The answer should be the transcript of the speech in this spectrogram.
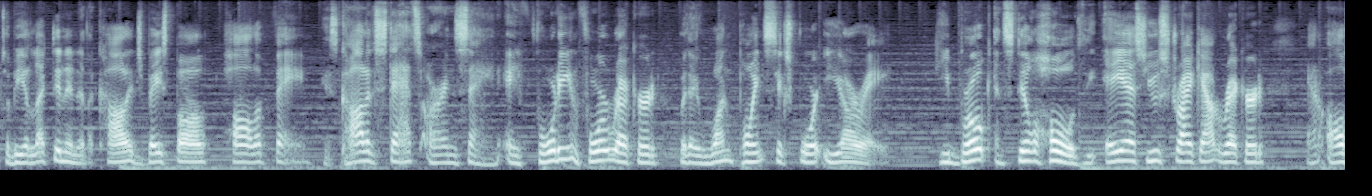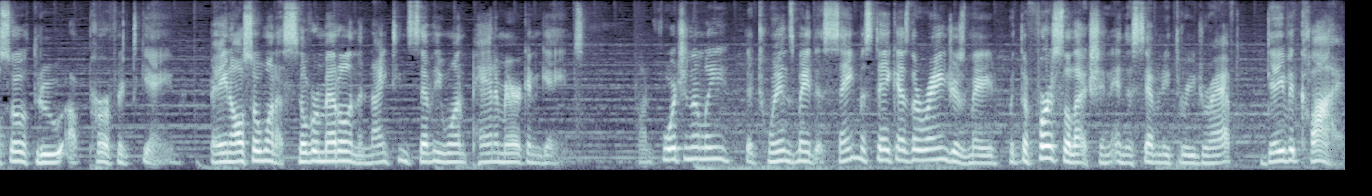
to be elected into the College Baseball Hall of Fame. His college stats are insane a 40 4 record with a 1.64 ERA, he broke and still holds the ASU strikeout record and also threw a perfect game. Bane also won a silver medal in the 1971 Pan American Games. Unfortunately, the Twins made the same mistake as the Rangers made with the first selection in the 73 draft, David Clyde.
